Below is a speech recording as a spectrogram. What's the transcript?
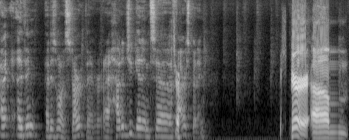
I, I think I just want to start there. Uh, how did you get into fire spinning? Sure. Um,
